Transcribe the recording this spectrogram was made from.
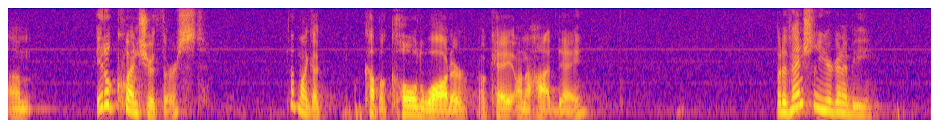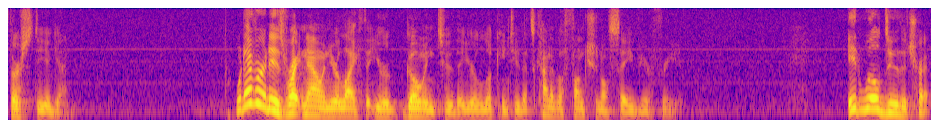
um, it'll quench your thirst. Something like a cup of cold water, okay, on a hot day. But eventually you're going to be thirsty again. Whatever it is right now in your life that you're going to, that you're looking to, that's kind of a functional Savior for you, it will do the trick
